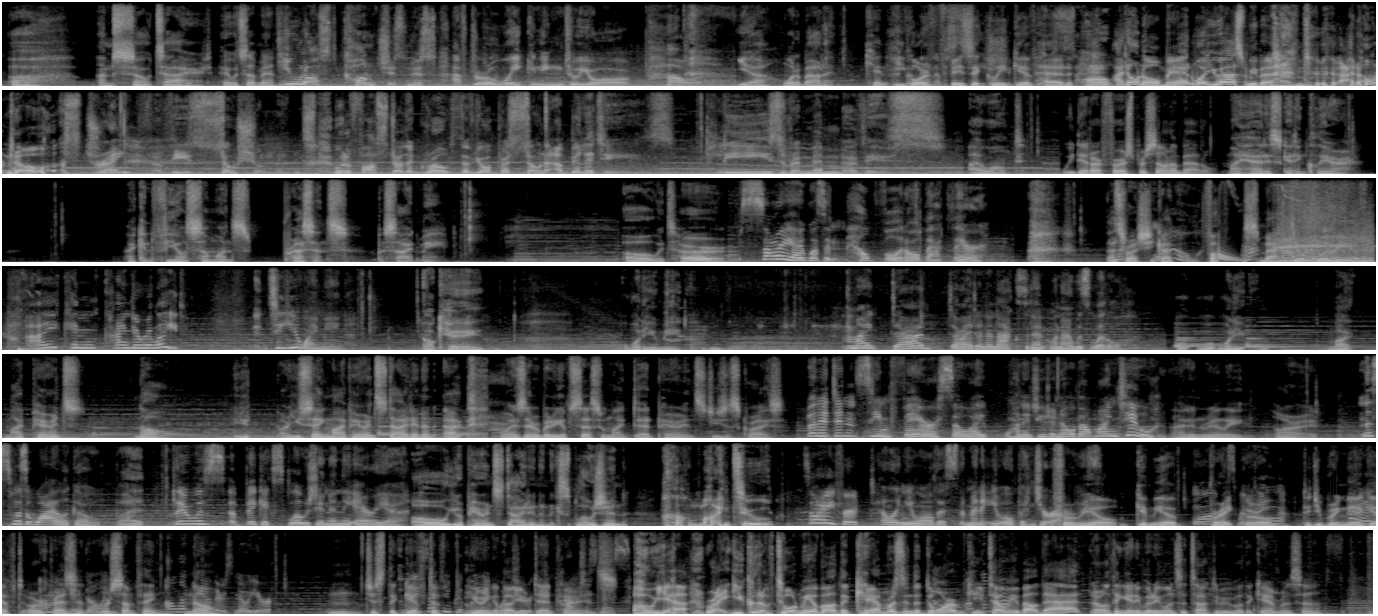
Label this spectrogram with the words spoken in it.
Oh, I'm so tired. Hey, what's up, man? You lost consciousness after awakening to your power. Yeah, what about it? Can Igor physically give head? I don't know, man. Why you ask me that? I don't know. Strength of these social links will foster the growth of your persona abilities. Please remember this. I won't. We did our first persona battle. My head is getting clearer. I can feel someone's presence beside me. Oh, it's her. Sorry I wasn't helpful at all back there. That's right, she got fucking smacked to oblivion. I can kinda relate. To you, I mean. Okay. What do you mean? My dad died in an accident when I was little. What, what do you. My my parents? No. You are you saying my parents died in an act? Why is everybody obsessed with my dead parents? Jesus Christ. But it didn't seem fair, so I wanted you to know about mine too. I didn't really. All right. This was a while ago, but there was a big explosion in the area. Oh, your parents died in an explosion? Oh, mine too. Sorry for telling you all this the minute you opened your eyes. For real. Give me a Well, break, girl. Did you bring me a gift or I'm a present or something? No? others know you're Mm, just the They gift of hearing about your dead parents. Oh yeah, right. You could have told me about the cameras in the dorm. Can you tell me about that? I don't think anybody wants to talk to me about the cameras, huh?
